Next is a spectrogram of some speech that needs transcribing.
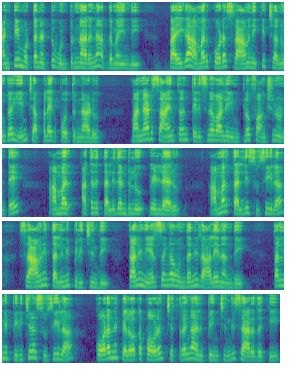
అంటీ ముట్టనట్టు ఉంటున్నారని అర్థమైంది. పైగా అమర్ కూడా శ్రావణికి చనువుగా ఏం చెప్పలేకపోతున్నాడు. మన్నాడు సాయంత్రం తెలిసిన వాళ్ళ ఇంట్లో ఫంక్షన్ ఉంటే అమర్ అతని తల్లిదండ్రులు వెళ్ళారు. అమర్ తల్లి సుశీల శ్రావణి తల్లిని పిలిచింది. కానీ నీరసంగా ఉందని రాలేనంది. తనని పిలిచిన సుశీల కోడల్ని పిలవకపోవడం చిత్రంగా అనిపించింది శారదకి.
